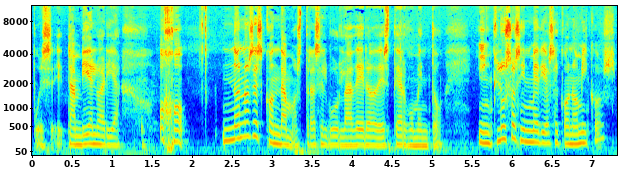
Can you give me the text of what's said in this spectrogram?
pues eh, también lo haría. Ojo, no nos escondamos tras el burladero de este argumento. Incluso sin medios económicos,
